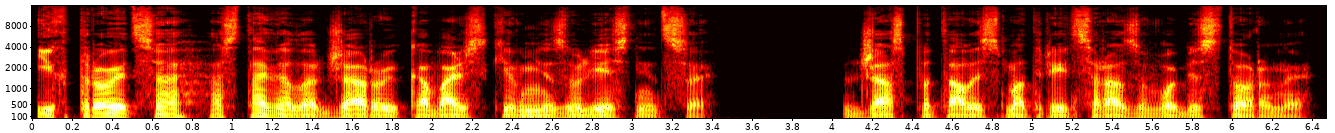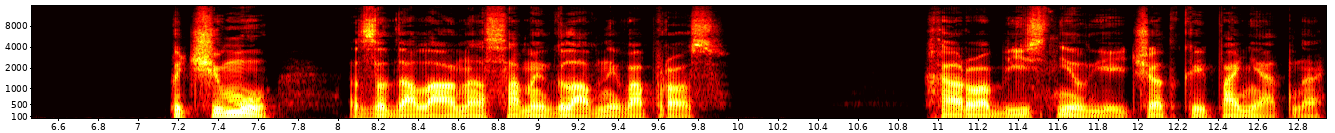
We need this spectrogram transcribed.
Их троица оставила Джару и Ковальски внизу лестницы. Джаз пыталась смотреть сразу в обе стороны. «Почему?» — задала она самый главный вопрос. Хару объяснил ей четко и понятно.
